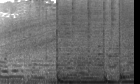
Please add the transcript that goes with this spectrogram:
我就是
